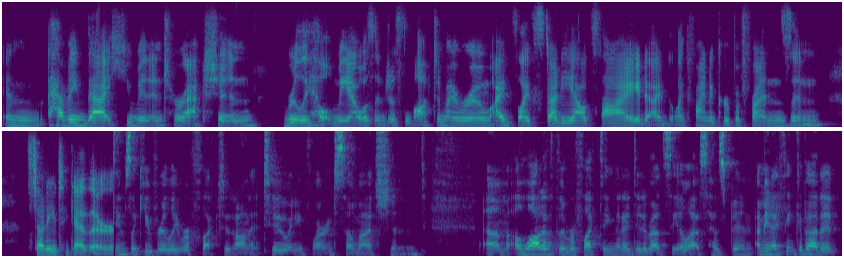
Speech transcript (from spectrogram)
and having that human interaction really helped me. I wasn't just locked in my room. I'd like study outside. I'd like find a group of friends and study together. Seems like you've really reflected on it too, and you've learned so much. And um, a lot of the reflecting that I did about CLS has been, I mean, I think about it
